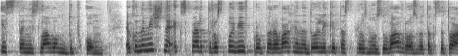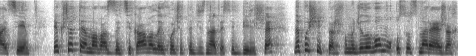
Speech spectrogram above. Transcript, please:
із Станіславом Дубком. Економічний експерт розповів про переваги, недоліки та спрогнозував розвиток ситуації. Якщо тема вас зацікавила і хочете дізнатися більше, напишіть першому діловому у соцмережах.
